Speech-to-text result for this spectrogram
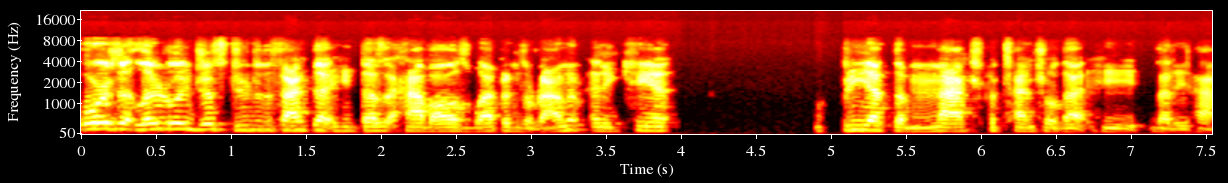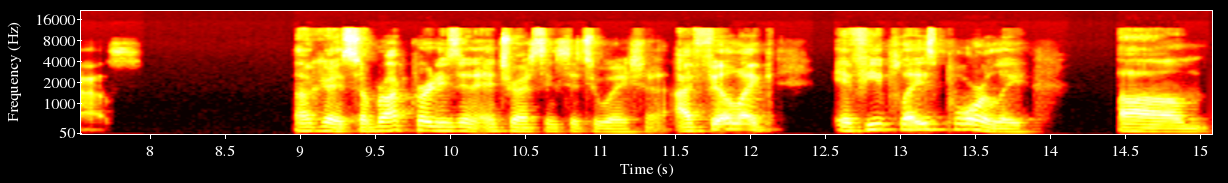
or is it literally just due to the fact that he doesn't have all his weapons around him and he can't be at the max potential that he that he has? Okay, so Brock Purdy's in an interesting situation. I feel like if he plays poorly, um,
